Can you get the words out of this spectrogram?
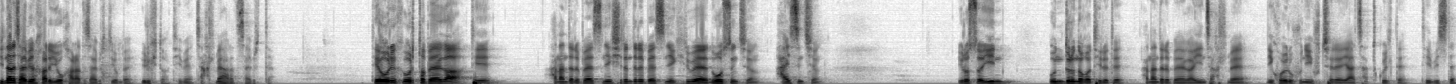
Бид нарыг завирахаар юу хараад завирт юм бэ? Ерөнхийдөө тийм ээ. Цагаалмай хараад завиртай. Тэгээ өөрийнх өөртөө байгаа тий ханаан дээр байсныг ширэн дээр байсныг хэрвээ нуусан чинь хайсан чинь ерөөсөө энэ өндөр нөгөө тэр тий ханаан дээр байгаа энэ цагаалмай нэг хоёр хүний хүчээрээ яаж чадахгүй л дээ. Тийм биз дээ.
